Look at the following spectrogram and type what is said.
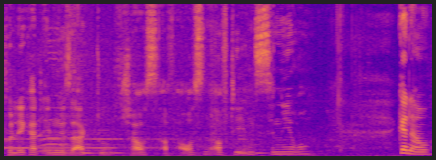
Kollege hat eben gesagt, du schaust auf Außen auf die Inszenierung. Genau,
